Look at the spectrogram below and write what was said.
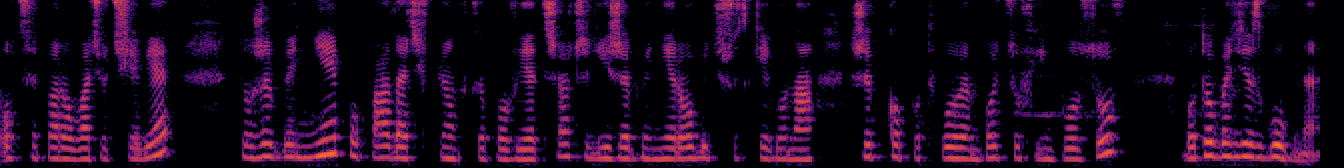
odseparować od siebie, to żeby nie popadać w piątkę powietrza, czyli żeby nie robić wszystkiego na szybko pod wpływem bodźców i impulsów, bo to będzie zgubne.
